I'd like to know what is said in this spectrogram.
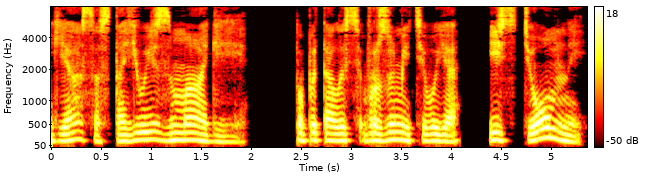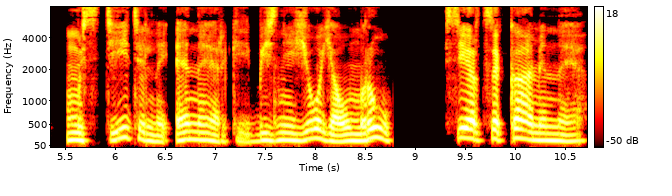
Я состою из магии, попыталась вразумить его я, из темной, мстительной энергии. Без нее я умру. Сердце каменное,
